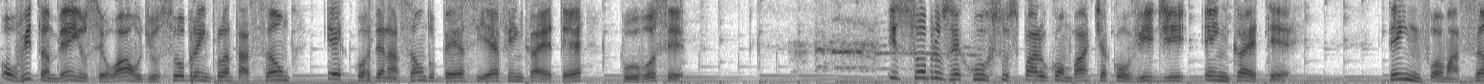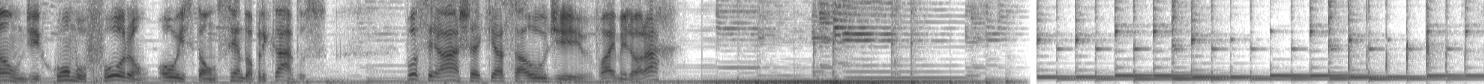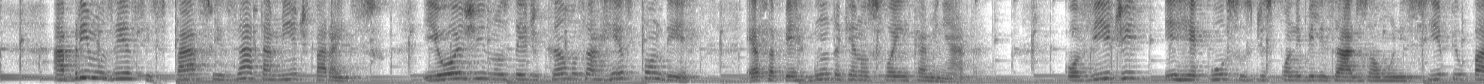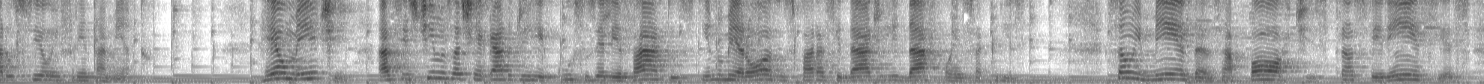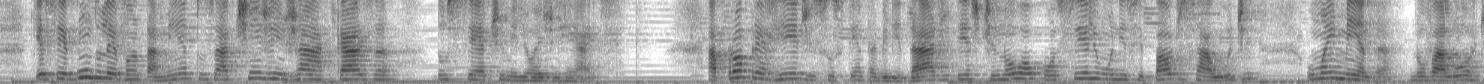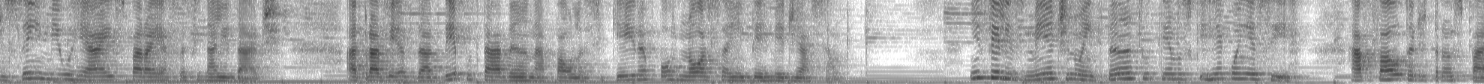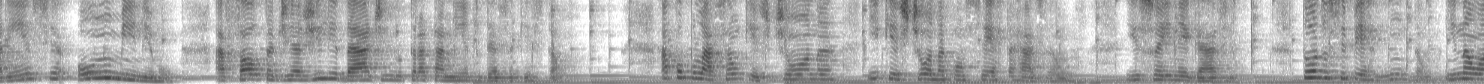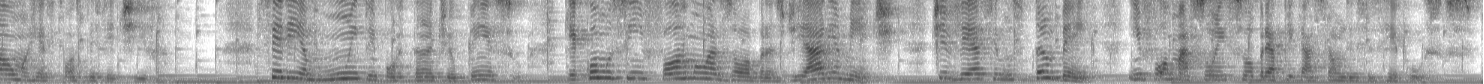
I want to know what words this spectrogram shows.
Ouvi também o seu áudio sobre a implantação e coordenação do PSF em Caeté por você. E sobre os recursos para o combate à Covid em Caeté? Tem informação de como foram ou estão sendo aplicados? Você acha que a saúde vai melhorar? Abrimos esse espaço exatamente para isso e hoje nos dedicamos a responder essa pergunta que nos foi encaminhada. Covid e recursos disponibilizados ao município para o seu enfrentamento. Realmente, assistimos à chegada de recursos elevados e numerosos para a cidade lidar com essa crise. São emendas, aportes, transferências que, segundo levantamentos, atingem já a casa dos 7 milhões de reais. A própria Rede de Sustentabilidade destinou ao Conselho Municipal de Saúde uma emenda no valor de 100 mil reais para essa finalidade, através da deputada Ana Paula Siqueira, por nossa intermediação. Infelizmente, no entanto, temos que reconhecer a falta de transparência ou, no mínimo, a falta de agilidade no tratamento dessa questão. A população questiona e questiona com certa razão. Isso é inegável. Todos se perguntam e não há uma resposta efetiva. Seria muito importante, eu penso, que, como se informam as obras diariamente, tivéssemos também informações sobre a aplicação desses recursos.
